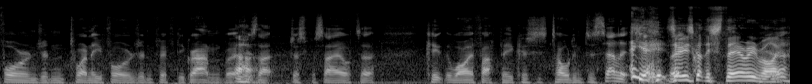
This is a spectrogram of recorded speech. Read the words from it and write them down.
420, 450 grand, but Uh-huh. is that just for sale to keep the wife happy because she's told him to sell it? Yeah, so he's got this theory, right, Yeah.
